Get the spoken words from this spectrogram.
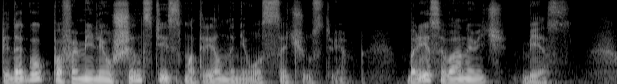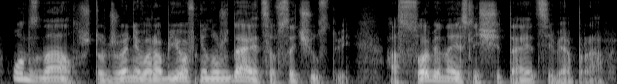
Педагог по фамилии Ушинский смотрел на него с сочувствием. Борис Иванович без. Он знал, что Джонни Воробьев не нуждается в сочувствии, особенно если считает себя правым.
